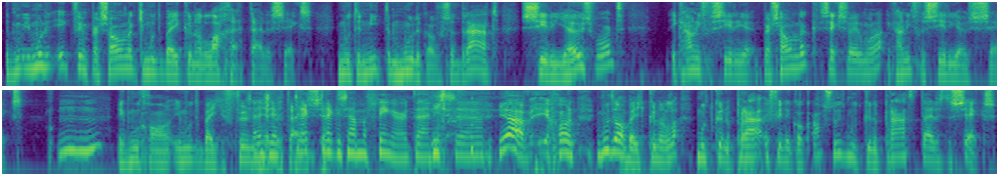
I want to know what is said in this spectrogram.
Het, moet- je moet, ik vind persoonlijk, je moet een beetje kunnen lachen tijdens seks. Je moet er niet te moeilijk over. Zodra het serieus wordt, ik hou niet van serieus, persoonlijk, seksuele moraal, ik hou niet van serieuze seks. Mhm. Ik moet gewoon, je moet een beetje fun Zij hebben zegt, trek, tijdens trek seks. eens aan mijn vinger tijdens... eh, Ja, je- gewoon, je moet wel een beetje kunnen, moet kunnen praten, vind ik ook absoluut, moet kunnen praten tijdens de seks.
